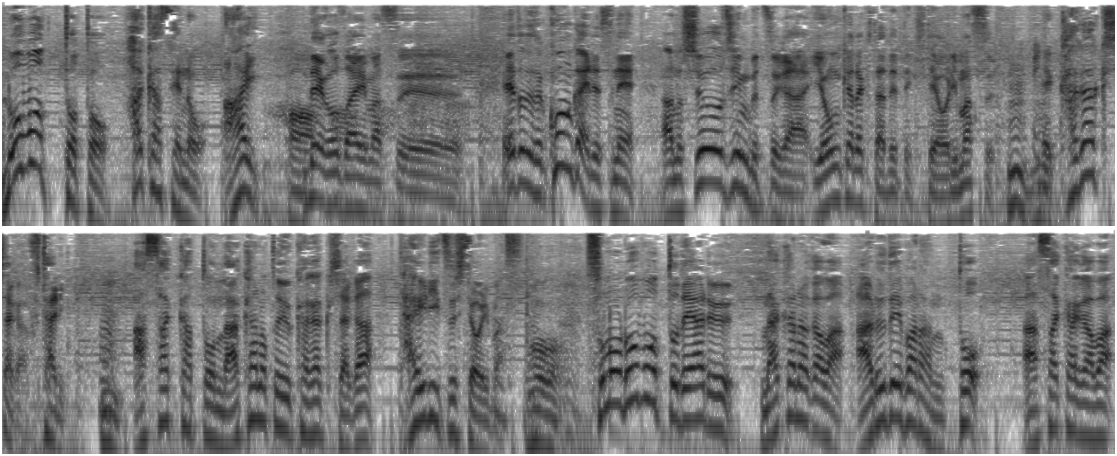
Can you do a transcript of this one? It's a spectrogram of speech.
ロボットと博士の愛でございます。えっとですね、今回ですね、あの、主要人物が4キャラクター出てきております。え科学者が2人、浅香と中野という科学者が対立しております。そのロボットである中野側アルデバランと浅香側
